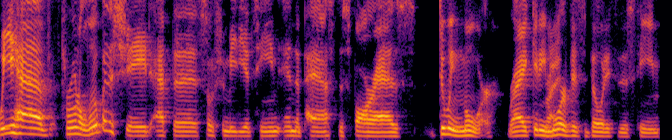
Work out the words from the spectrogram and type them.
we have thrown a little bit of shade at the social media team in the past as far as doing more, right? Getting right. more visibility to this team,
